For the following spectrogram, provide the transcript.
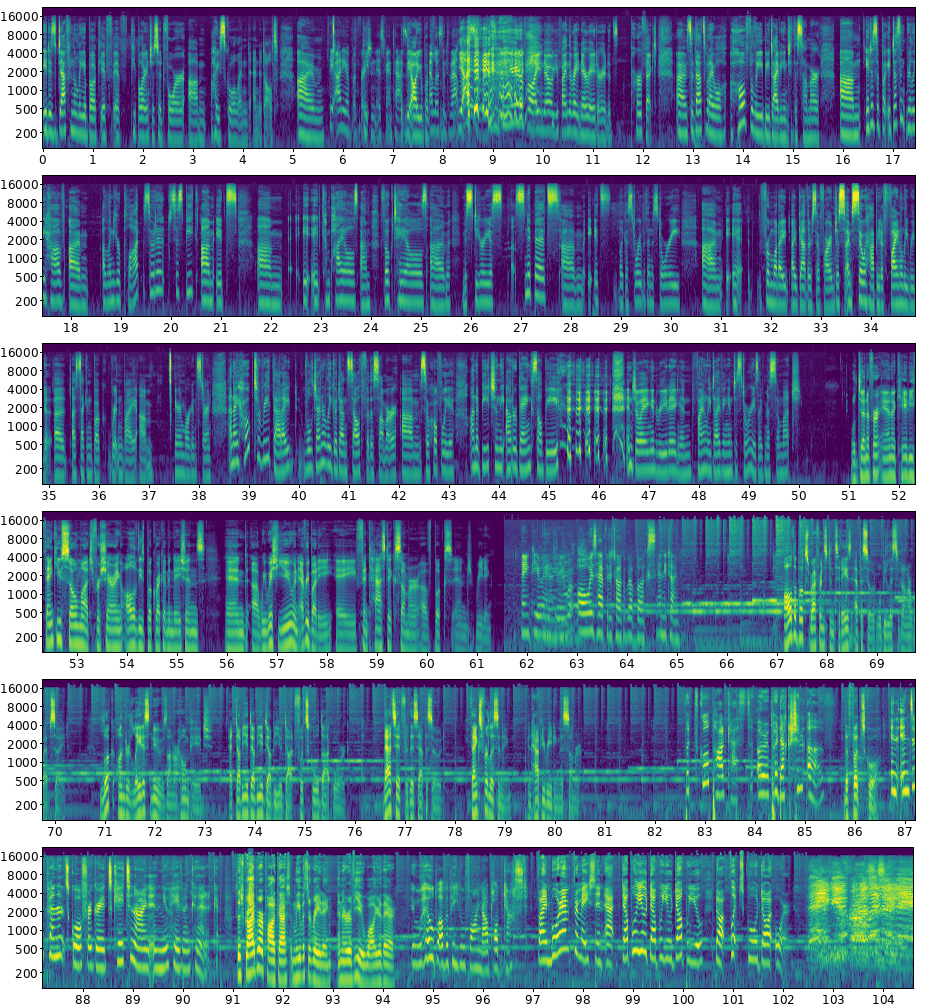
it is definitely a book if, if people are interested for um, high school and, and adult. Um, the audiobook version the, is fantastic. The audiobook. I listened to that yeah, it's beautiful. I know. You find the right narrator and it's perfect. Um, so that's what I will hopefully be diving into the summer. Um, it is a book. It doesn't really have um, a linear plot, so to, to speak. Um, it's um, it, it, compiles um, folk tales, um, mysterious uh, snippets. Um, it, it's like a story within a story. Um, it, from what I, I, gather so far, I'm just I'm so happy to finally read a, a, a second book written by um, Erin Morgenstern. And I hope to read that. I will generally go down south for the summer. Um, so hopefully on a beach in the Outer Banks, I'll be enjoying and reading and finally diving into stories I've missed so much. Well, Jennifer, Anna, Katie, thank you so much for sharing all of these book recommendations. And uh, we wish you and everybody a fantastic summer of books and reading. Thank you, Andy. Thank you. We're always happy to talk about books anytime. All the books referenced in today's episode will be listed on our website. Look under latest news on our homepage at www.footeschool.org. That's it for this episode. Thanks for listening and happy reading this summer. Foote School podcasts are a production of The Foote School. an independent school for grades K to 9 in New Haven, Connecticut. Subscribe to our podcast and leave us a rating and a review while you're there. It will help other people find our podcast. Find more information at www.footeschool.org. Thank you for listening.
